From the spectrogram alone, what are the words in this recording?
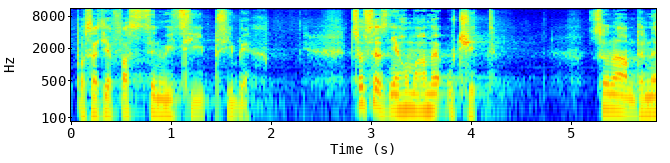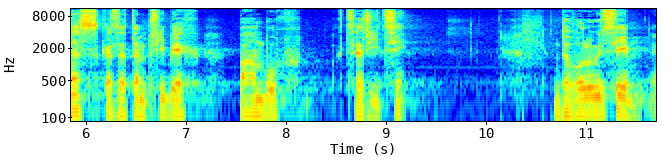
V podstatě fascinující příběh. Co se z něho máme učit? Co nám dnes skrze ten příběh Pán Bůh chce říci? Dovoluji si eh,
